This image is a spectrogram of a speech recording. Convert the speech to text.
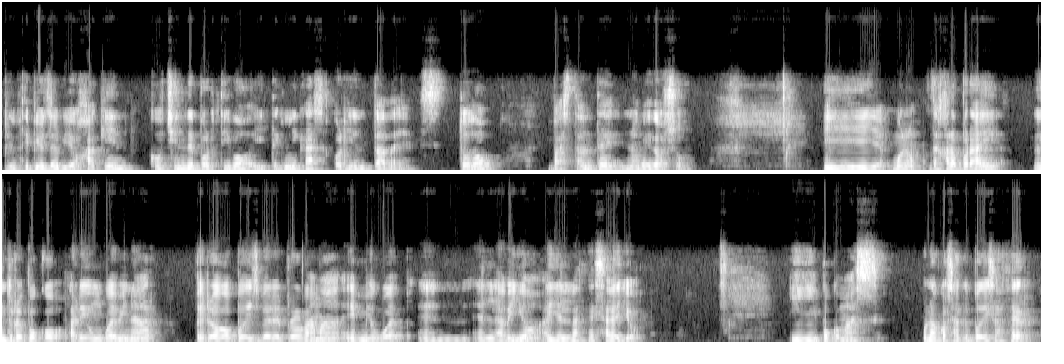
principios del biohacking, coaching deportivo y técnicas orientadas. Todo bastante novedoso. Y bueno, déjalo por ahí. Dentro de poco haré un webinar, pero podéis ver el programa en mi web, en, la bio, hay enlaces a ello. Y poco más. Una cosa que podéis hacer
